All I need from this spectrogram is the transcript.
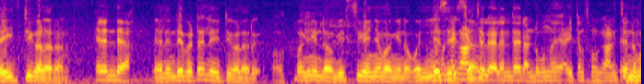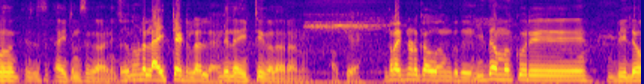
ലൈറ്റ് കളറാണ് എലന്റെ പെട്ട ലൈറ്റ് കളർ ഭംഗിയുണ്ടാവും. വിരിച്ച് കഴിഞ്ഞാൽ ഭംഗിയുണ്ടാവും. വലിയ സൈസ് രണ്ട് മൂന്ന് ഐറ്റംസ് കാണിച്ചു രണ്ട് മൂന്ന് ഐറ്റംസ് കാണിച്ചു. ലൈറ്റ് ആയിട്ടുള്ളല്ലേ ഇത് ലൈറ്റ് കളറാണ് ഓക്കെ ഇത് റേറ്റ് കൊടുക്കാവോ നമുക്കിത്? ഇത് നമുക്കൊരു ബിലോ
